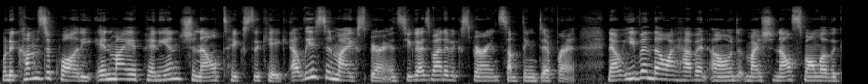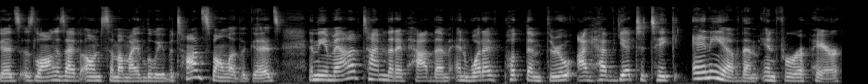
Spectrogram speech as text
When it comes to quality, in my opinion, Chanel takes the cake, at least in my experience. You guys might have experienced something different. Now, even though I haven't owned my Chanel small leather goods as long as I've owned some of my Louis Vuitton small leather goods, and the amount of time that I've had them and what I've put them through, I have yet to take any of them in for repair,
